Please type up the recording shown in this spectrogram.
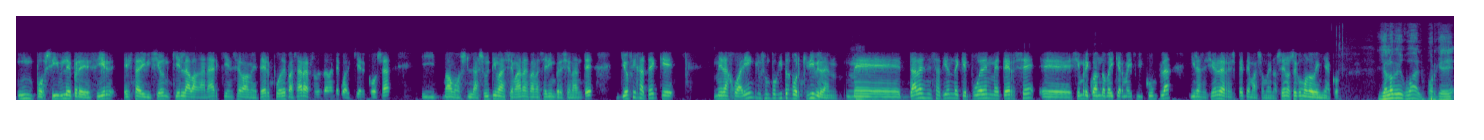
imposible predecir esta división, quién la va a ganar, quién se va a meter. Puede pasar absolutamente cualquier cosa. Y vamos, las últimas semanas van a ser impresionantes. Yo fíjate que me la jugaría incluso un poquito por Cleveland. Me da la sensación de que pueden meterse eh, siempre y cuando Baker Mayfield cumpla y la sesión les respete más o menos. ¿eh? No sé cómo lo ve Iñaco. Yo lo veo igual, porque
